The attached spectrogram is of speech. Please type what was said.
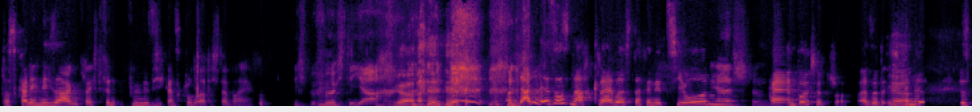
das kann ich nicht sagen. Vielleicht finden, fühlen die sich ganz großartig dabei. Ich befürchte ja. ja. Und dann ist es nach Greibers Definition ja, kein Bullshit-Job. Also ich ja. finde, das,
